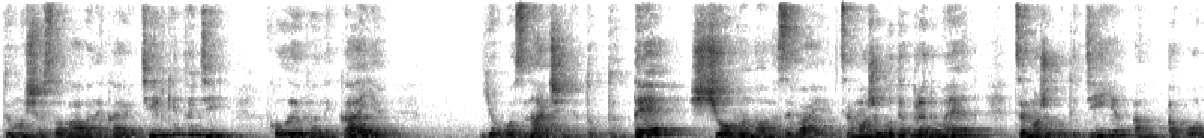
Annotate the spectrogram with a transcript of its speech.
Тому що слова виникають тільки тоді, коли виникає його значення, тобто те, що воно називає. Це може бути предмет, це може бути дія або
